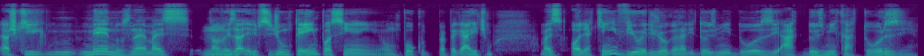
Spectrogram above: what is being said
Acho que menos, né? Mas talvez Uhum. ele precise de um tempo, assim, um pouco pra pegar ritmo. Mas olha, quem viu ele jogando ali 2012 a 2014,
